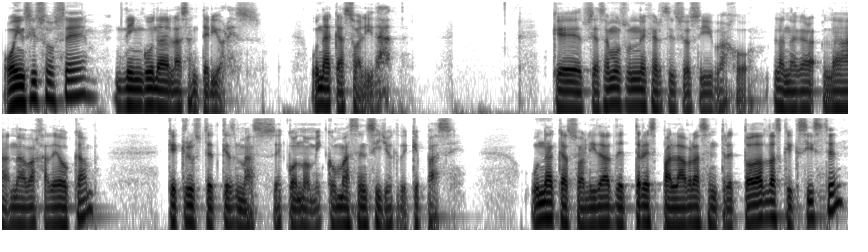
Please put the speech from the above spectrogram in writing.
o inciso C, ninguna de las anteriores. Una casualidad. Que si hacemos un ejercicio así bajo la, navaja de Ocamp, ¿qué cree usted que es más económico, más sencillo de que pase? ¿Una casualidad de tres palabras entre todas las que existen?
